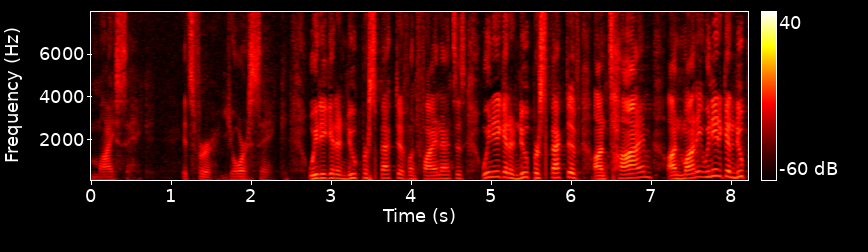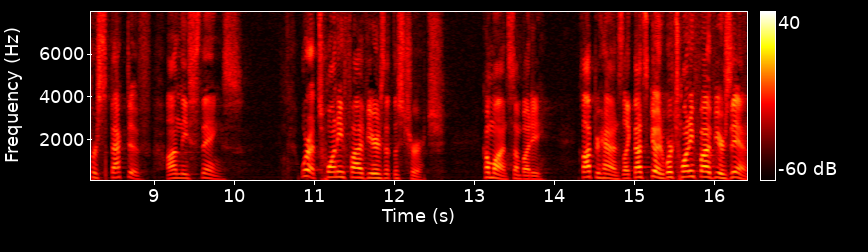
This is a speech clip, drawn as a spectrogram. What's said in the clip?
my sake. It's for your sake. We need to get a new perspective on finances. We need to get a new perspective on time, on money. We need to get a new perspective on these things. We're at 25 years at this church. Come on, somebody. Clap your hands. Like, that's good. We're 25 years in.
